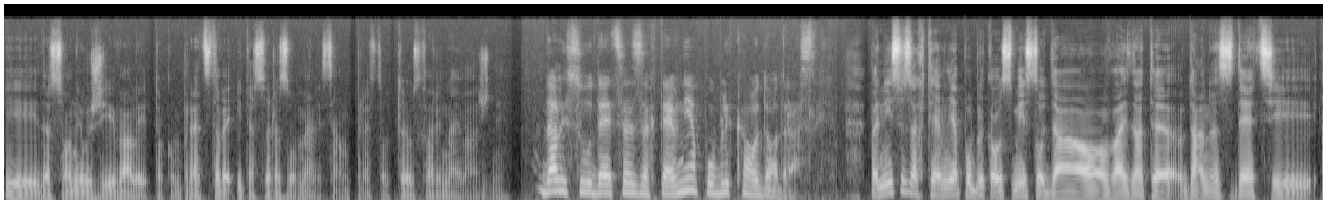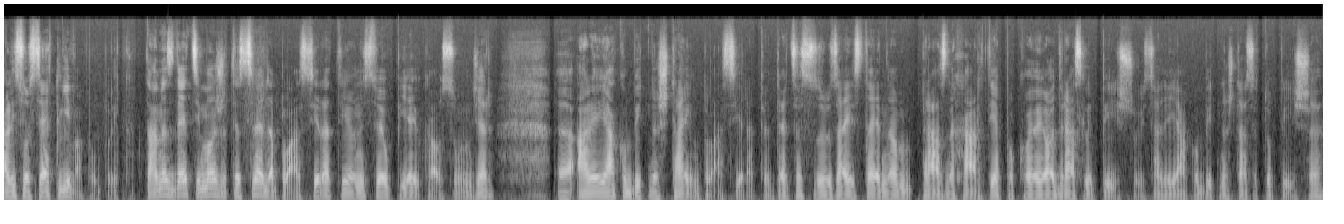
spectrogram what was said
i da su oni uživali tokom predstave i da su razumeli samu predstavu. To je u stvari najvažnije. Da li su deca zahtevnija publika od odraslih? Pa nisu zahtevnija publika u smislu da, ovaj, znate, danas deci, ali su osjetljiva publika. Danas deci možete sve da plasirate i oni sve upijaju kao sunđer, eh, ali je jako bitno šta im plasirate. Deca su zaista jedna prazna hartija po kojoj odrasli pišu i sad je jako bitno šta se tu piše.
